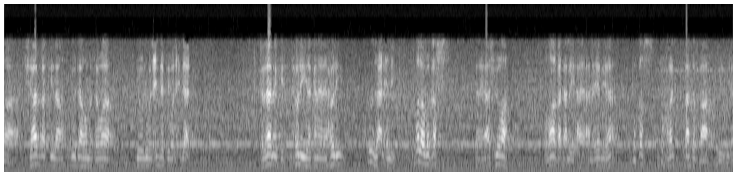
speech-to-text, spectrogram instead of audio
والشابة كلا كلتاهما سواء في وجوب العدة والإحداد كذلك الحلي إذا كان عليها حلي تنزع الحلي. ولو بقص كان يعني أسفرة وضاقت على يدها تقص تخرج لا تبقى في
